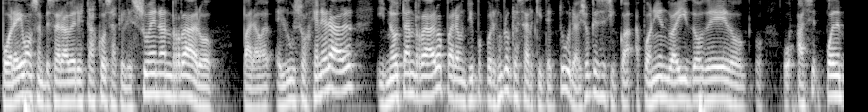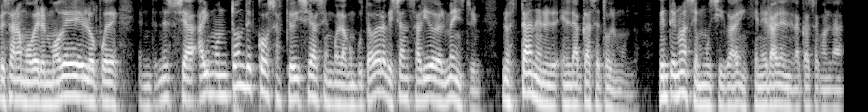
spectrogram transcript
por ahí vamos a empezar a ver estas cosas que le suenan raro para el uso general y no tan raro para un tipo, por ejemplo, que hace arquitectura. Yo qué sé si poniendo ahí dos dedos o, puede empezar a mover el modelo, puede, ¿entendés? O sea, hay un montón de cosas que hoy se hacen con la computadora que ya han salido del mainstream, no están en, la casa de todo el mundo. Gente no hace música en general en la casa con la...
